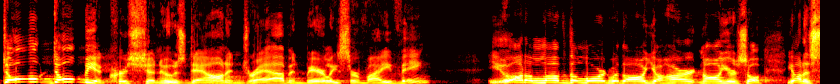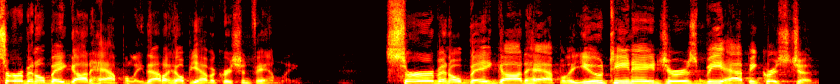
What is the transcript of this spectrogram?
Don't, don't be a Christian who's down and drab and barely surviving. You ought to love the Lord with all your heart and all your soul. You ought to serve and obey God happily. That'll help you have a Christian family. Serve and obey God happily. You teenagers, be happy Christians.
